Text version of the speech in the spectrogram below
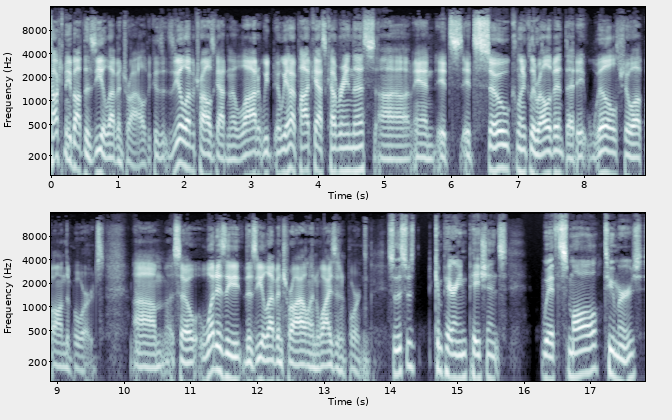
talk to me about the Z11 trial because the Z11 trial has gotten a lot. Of, we we had a podcast covering this, uh, and it's it's so clinically relevant that it will show up on the boards. Um, so, what is the the Z11 trial, and why is it important? So, this was comparing patients with small tumors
